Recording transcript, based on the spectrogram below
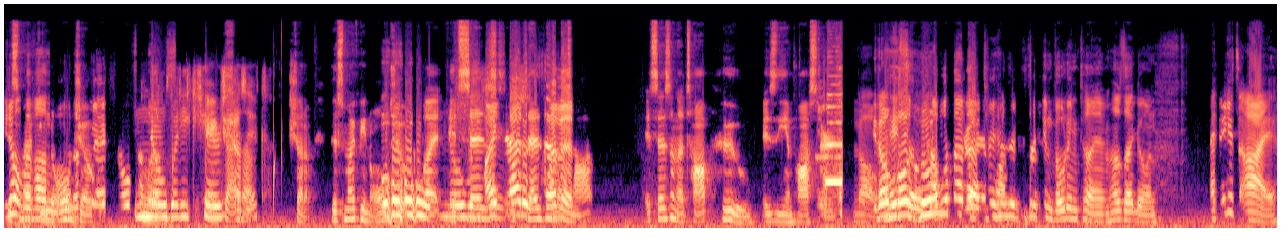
You This don't might live on an old moon, joke. where ex-girlfriend lives. Nobody cares, shut up. Isaac. Shut up. This might be an old Oh, joke, but it says it My dad is says on the top. It says on the top who is the imposter. No. You don't Hey, vote so who? how about that uh, the 300 second voting time? How's that going? I think it's I.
